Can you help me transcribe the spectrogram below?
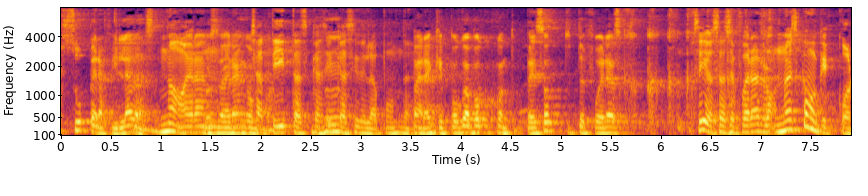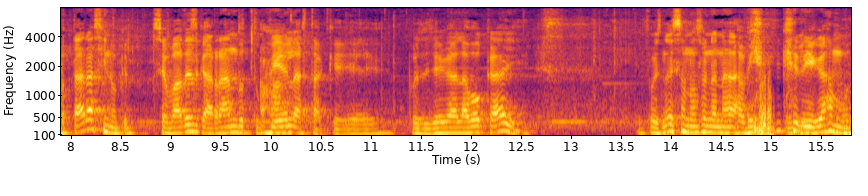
súper afiladas. No, eran, O sea, eran como- chatitas, casi, casi de la punta. Para que poco a poco con tu peso tú te fueras. Sí, o sea, se fuera. No es como que cortara, sino que se va desgarrando tu Ajá. piel hasta que pues llega a la boca y, y, pues no, eso no suena nada bien, que digamos.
